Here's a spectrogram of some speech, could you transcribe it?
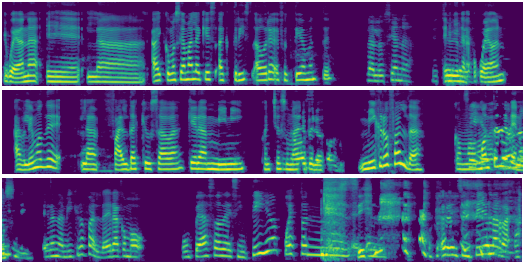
Y Weona, eh, la. Ay, ¿cómo se llama la que es actriz ahora, efectivamente? La Luciana. Weón, hablemos de las faldas que usaba, que era mini, concha de su No, madre, sí, pero microfalda, como Sí, monte de era una Venus. Era una microfalda, era como un pedazo de cintillo puesto en el, Sí. en- en el cintillo en la raja.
